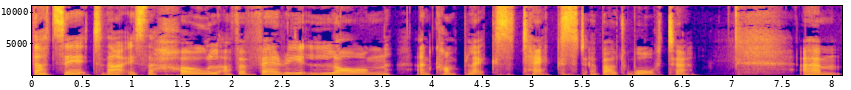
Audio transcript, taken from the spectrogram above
that's it. That is the whole of a very long and complex text about water. Um,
